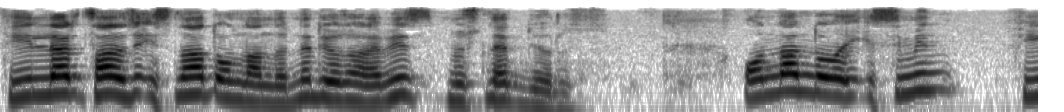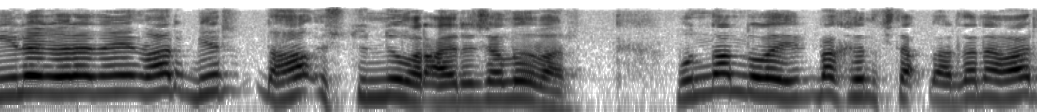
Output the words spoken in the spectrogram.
Fiiller sadece isnat olunandır. Ne diyoruz ona biz? Müsned diyoruz. Ondan dolayı ismin fiile göre ne var? Bir daha üstünlüğü var, ayrıcalığı var. Bundan dolayı bakın kitaplarda ne var?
